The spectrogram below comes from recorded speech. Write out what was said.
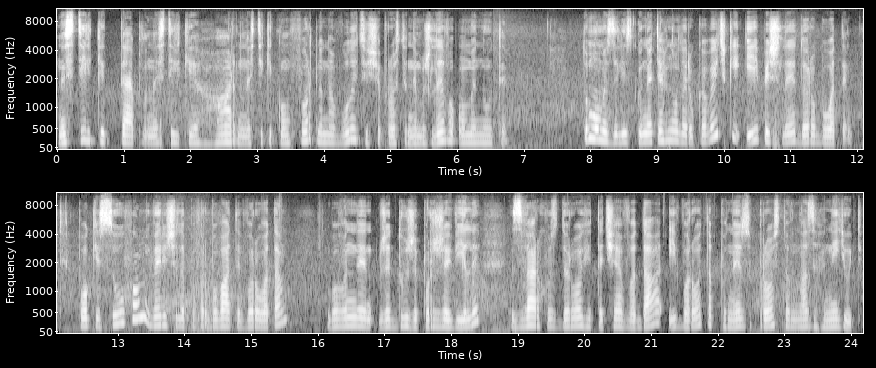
настільки тепло, настільки гарно, настільки комфортно на вулиці, що просто неможливо оминути. Тому ми з Аліскою натягнули рукавички і пішли до роботи. Поки сухо, вирішили пофарбувати ворота, бо вони вже дуже поржавіли. Зверху з дороги тече вода, і ворота понизу просто в нас гниють.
